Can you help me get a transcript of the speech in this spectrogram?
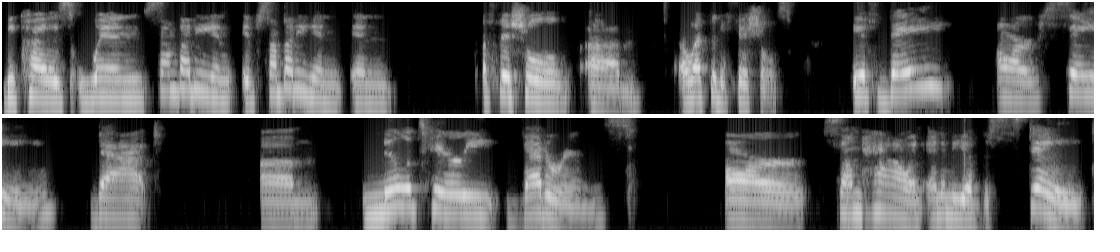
because when somebody in if somebody in in official um, elected officials if they are saying that um, military veterans are somehow an enemy of the state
